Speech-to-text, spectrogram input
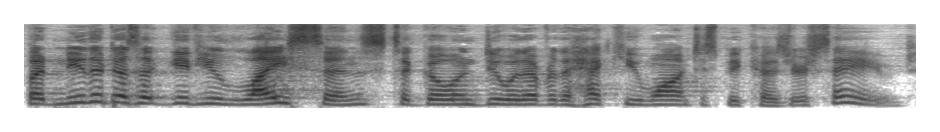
but neither does it give you license to go and do whatever the heck you want just because you're saved.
